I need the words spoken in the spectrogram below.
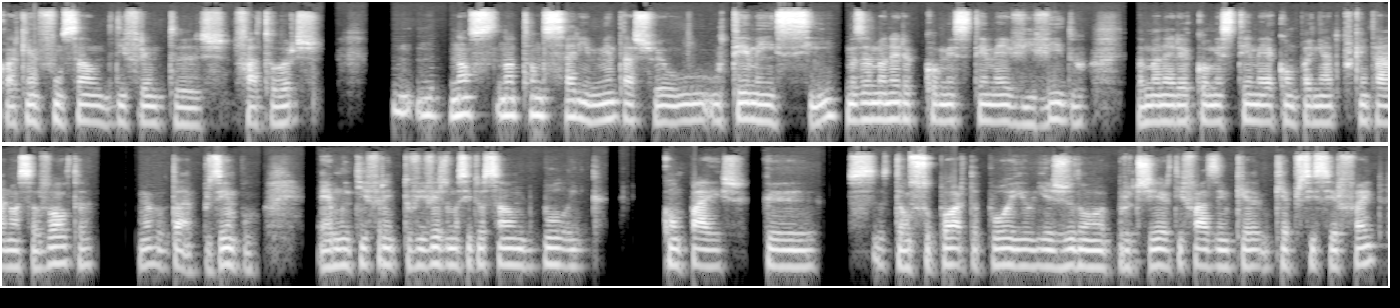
claro que em função de diferentes fatores, não, não tão necessariamente acho eu o, o tema em si, mas a maneira como esse tema é vivido, a maneira como esse tema é acompanhado por quem está à nossa volta. Tá, por exemplo, é muito diferente tu viveres uma situação de bullying com pais que dão suporte, apoio e ajudam a proteger-te e fazem o que é, o que é preciso ser feito,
